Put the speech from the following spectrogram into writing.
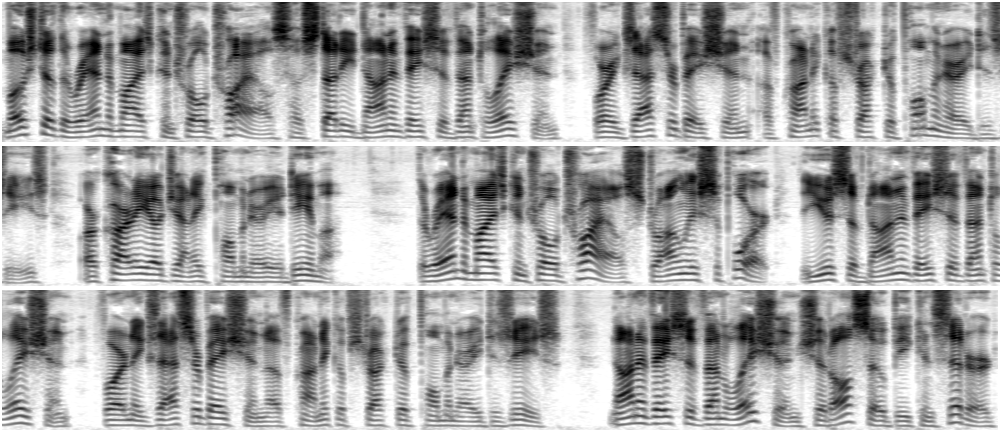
most of the randomized controlled trials have studied non invasive ventilation for exacerbation of chronic obstructive pulmonary disease or cardiogenic pulmonary edema. The randomized controlled trials strongly support the use of non invasive ventilation for an exacerbation of chronic obstructive pulmonary disease. Non invasive ventilation should also be considered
